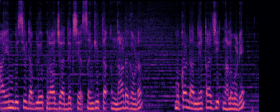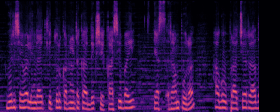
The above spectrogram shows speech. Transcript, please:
ಐಎನ್ಬಿಸಿ ಡಬ್ಲ್ಯೂಎಫ್ ರಾಜ್ಯ ಅಧ್ಯಕ್ಷ ಸಂಗೀತ ನಾಡಗೌಡ, ಮುಖಂಡ ನೇತಾಜಿ ನಲವಡೆ ವೀರಶೈವ ಲಿಂಗಾಯತ್ ಕಿತ್ತೂರು ಕರ್ನಾಟಕ ಅಧ್ಯಕ್ಷೆ ಕಾಶಿಬಾಯಿ ಎಸ್ ರಾಂಪುರ ಹಾಗೂ ಪ್ರಾಚಾರ್ಯರಾದ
